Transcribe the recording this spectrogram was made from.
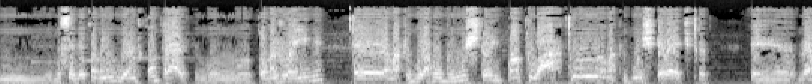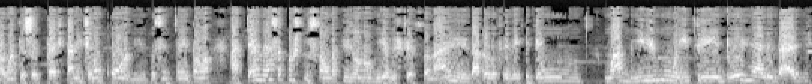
E você vê também um grande contraste. O Thomas Wayne é uma figura robusta, enquanto o Arthur é uma figura esquelética. É, é uma pessoa que praticamente não come. Você, então, até nessa construção da fisionomia dos personagens, dá para você ver que tem um, um abismo entre duas realidades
